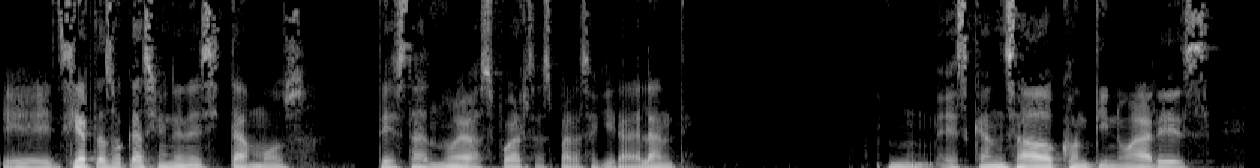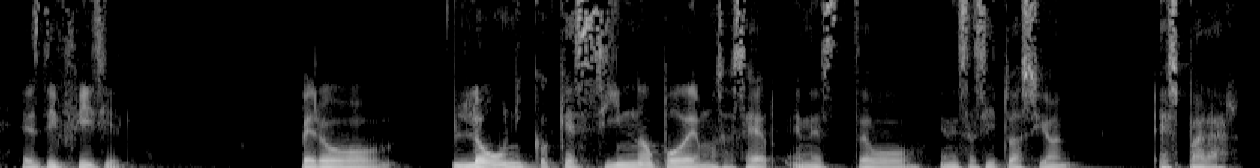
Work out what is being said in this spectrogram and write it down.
Eh, en ciertas ocasiones necesitamos de estas nuevas fuerzas para seguir adelante. Mm, es cansado continuar, es, es difícil, pero lo único que sí no podemos hacer en, esto, en esta situación es parar.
